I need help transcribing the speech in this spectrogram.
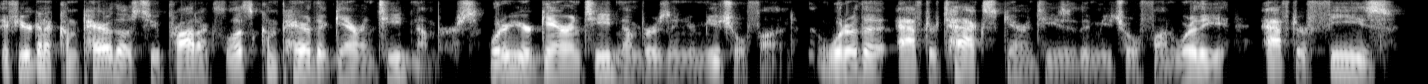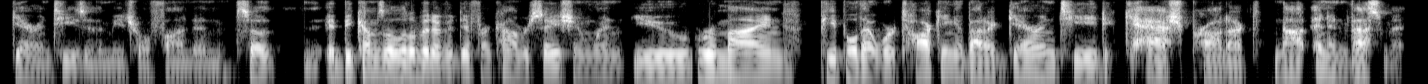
if you're going to compare those two products, let's compare the guaranteed numbers. What are your guaranteed numbers in your mutual fund? What are the after tax guarantees of the mutual fund? What are the after fees guarantees of the mutual fund. And so it becomes a little bit of a different conversation when you remind people that we're talking about a guaranteed cash product, not an investment.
